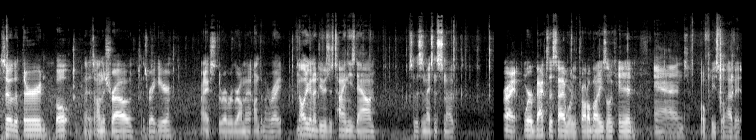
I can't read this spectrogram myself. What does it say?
So the third bolt that's on the shroud is right here, right next to the rubber grommet onto my right. And all you're gonna do is just tighten these down so this is nice and snug. All right, we're back to the side where the throttle body is located and hopefully you still have it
